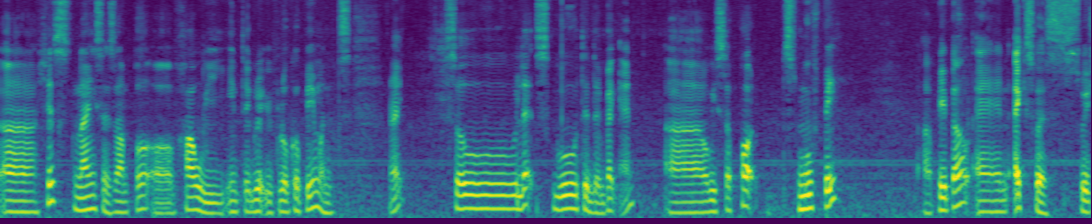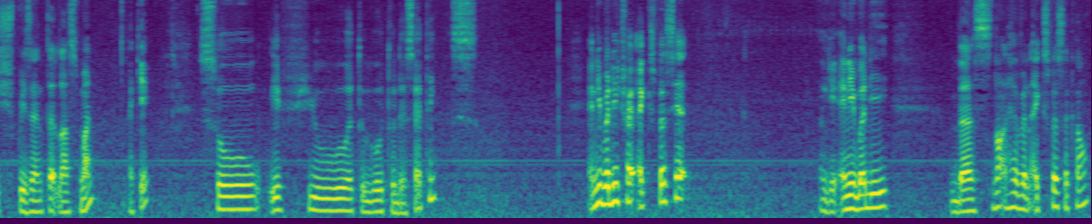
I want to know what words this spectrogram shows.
uh, here's nice example of how we integrate with local payments, right? So let's go to the back end. Uh, we support SmoovPay, uh, PayPal, and Xfers, which presented last month. Okay, so if you were to go to the settings, anybody try Xfers yet? Okay, anybody does not have an Xfers account?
